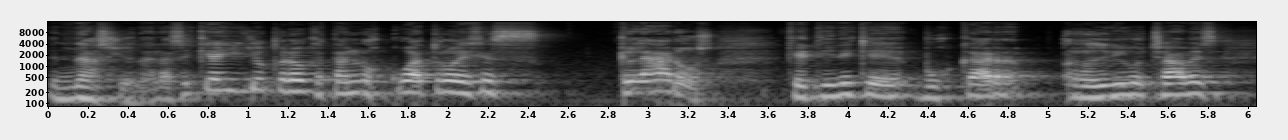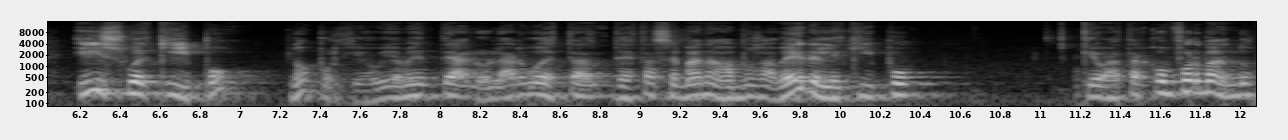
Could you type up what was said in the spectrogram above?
nacional. Así que ahí yo creo que están los cuatro ejes claros que tiene que buscar Rodrigo Chávez y su equipo, ¿no? porque obviamente a lo largo de esta, de esta semana vamos a ver el equipo que va a estar conformando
